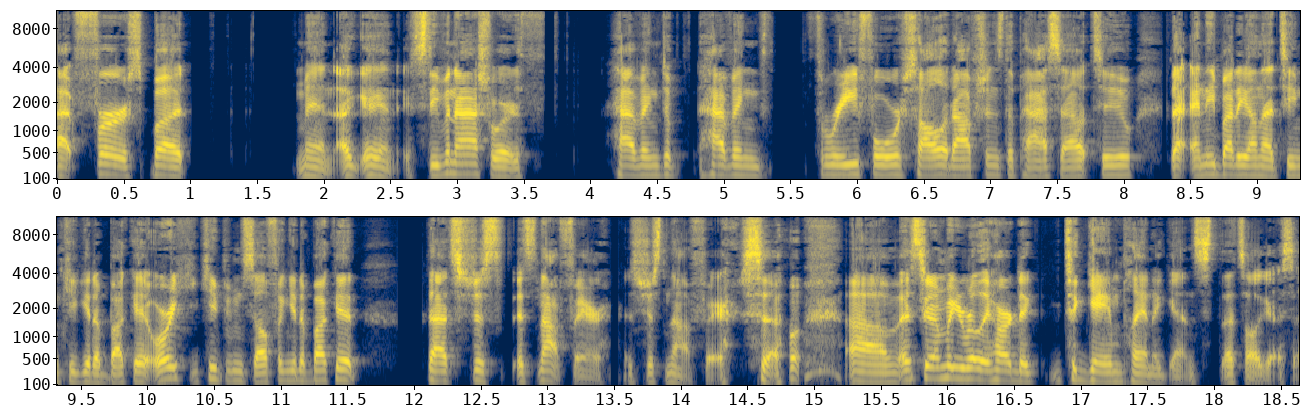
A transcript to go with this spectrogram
at first. But man, again, Stephen Ashworth having to having three, four solid options to pass out to that anybody on that team could get a bucket, or he could keep himself and get a bucket. That's just it's not fair. It's just not fair. So um, it's going to be really hard to to game plan against. That's all I gotta say.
